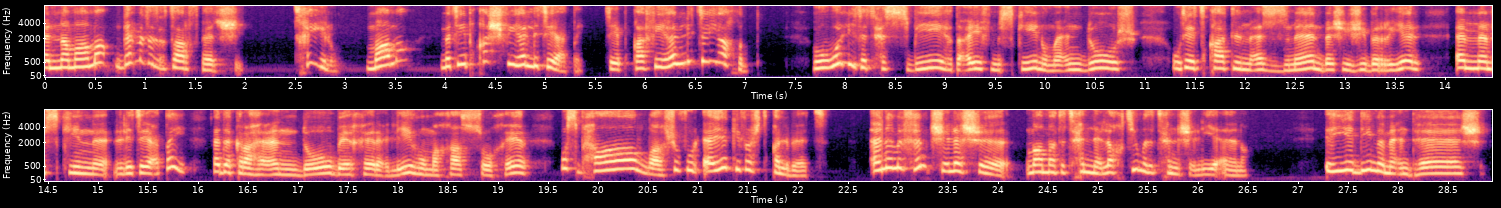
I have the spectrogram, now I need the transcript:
أن ماما كاع ما تعترف بهذا الشيء تخيلوا ماما ما تيبقاش فيها اللي تيعطي تيبقى فيها اللي تياخد. هو اللي تتحس بيه ضعيف مسكين وما عندوش. وتيتقاتل مع الزمان باش يجيب الريال. أما مسكين اللي تيعطي هذاك راه عنده بخير عليه وما خاصو خير. وسبحان الله شوفوا الآية كيفاش تقلبات. أنا ما فهمتش علاش ماما تتحن على أختي وما تتحنش عليا أنا. هي ديما ما عندهاش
